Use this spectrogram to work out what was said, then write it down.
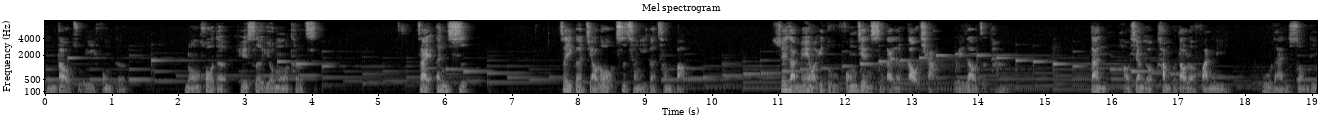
人道主义风格，浓厚的黑色幽默特质，在恩施。这一个角落制成一个城堡，虽然没有一堵封建时代的高墙围绕着它，但好像有看不到的樊篱忽然耸立，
